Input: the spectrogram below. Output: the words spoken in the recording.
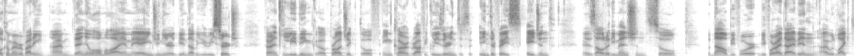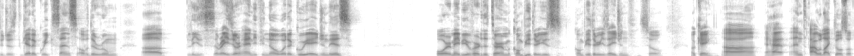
welcome everybody. I'm Daniel Homola. I am AI engineer at BMW Research, currently leading a project of in-car graphical user inter interface agent, as already mentioned. So, now before, before I dive in, I would like to just get a quick sense of the room. Uh, please raise your hand if you know what a GUI agent is. Or maybe you've heard the term computer use, computer use agent. So, okay. Uh, and I would like to also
